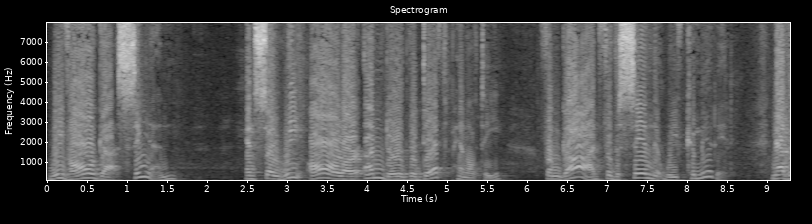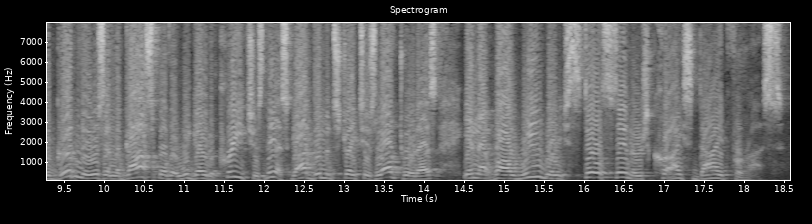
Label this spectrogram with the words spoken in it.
we've all got sin, and so we all are under the death penalty from God for the sin that we've committed. Now, the good news and the gospel that we go to preach is this God demonstrates his love toward us in that while we were still sinners, Christ died for us.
